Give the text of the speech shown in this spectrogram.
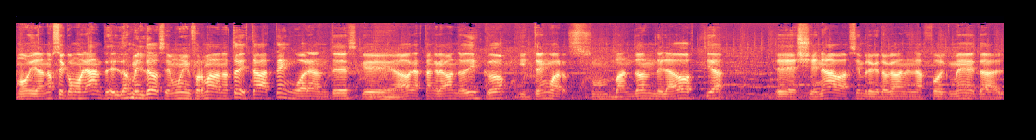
movida. No sé cómo era antes del 2012, muy informado no estoy. Estaba Tengwar antes, que ahora están grabando disco y Tengwar es un bandón de la hostia. Eh, llenaba siempre que tocaban en la folk metal,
